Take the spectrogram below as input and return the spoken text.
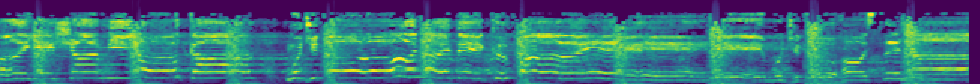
خیمہ یہ شامیوں کا مجھ کو نہ دیکھ پائے مجھ کو حوصلہ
